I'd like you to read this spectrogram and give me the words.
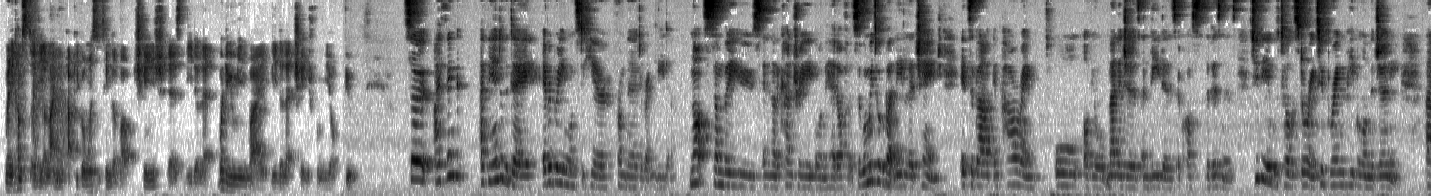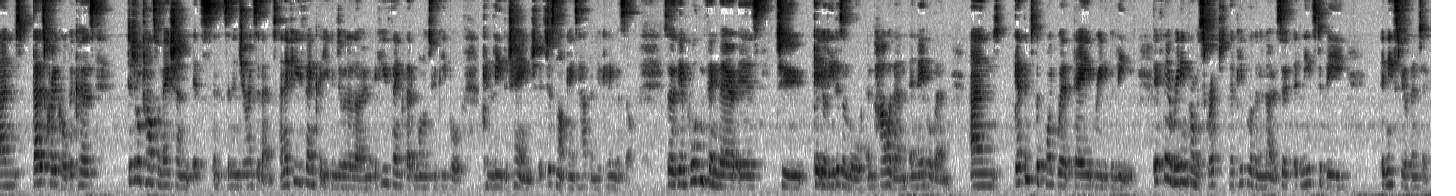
when it comes to the alignment part, people want to think about change as leader led. What do you mean by leader led change from your view? So I think at the end of the day, everybody wants to hear from their direct leader, not somebody who's in another country or in the head office. So when we talk about leader led change, it's about empowering all of your managers and leaders across the business to be able to tell the story, to bring people on the journey. And that is critical because digital transformation it's it's an endurance event and if you think that you can do it alone if you think that one or two people can lead the change it's just not going to happen you're kidding yourself so the important thing there is to get your leaders on board, empower them, enable them, and get them to the point where they really believe. If they're reading from a script, then people are going to know. So it, it needs to be, it needs to be authentic.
